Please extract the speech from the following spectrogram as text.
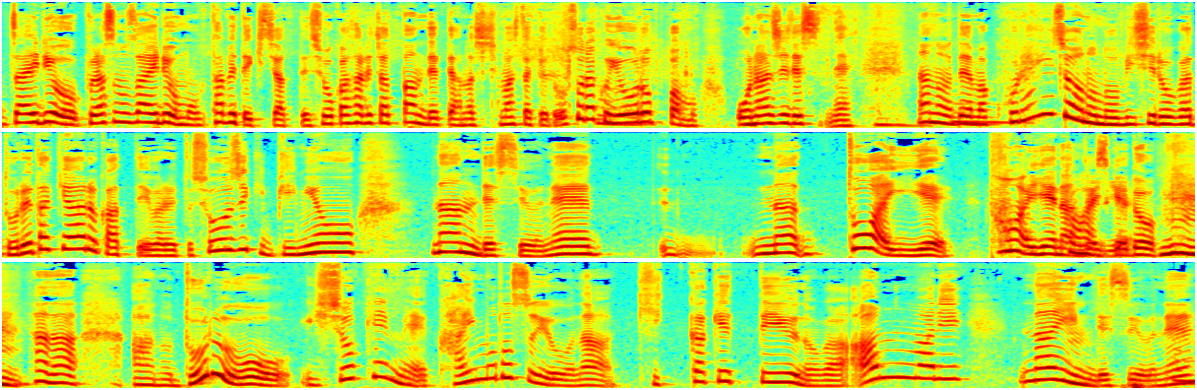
材料、プラスの材料も食べてきちゃって、消化されちゃったんでって話しましたけど、おそらくヨーロッパも同じですね。うん、なので、まあ、これ以上の伸びしろがどれだけあるかって言われると、正直微妙なんですよね。なとはいえ、とはいえなんですけど、うん、ただあの、ドルを一生懸命買い戻すようなきっかけっていうのがあんまりないんですよね。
